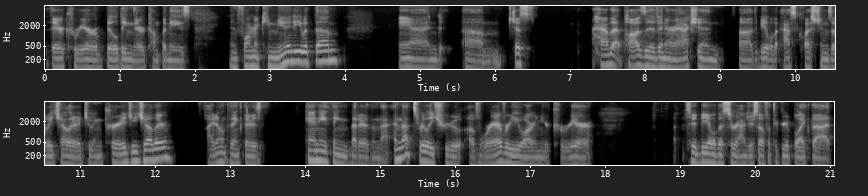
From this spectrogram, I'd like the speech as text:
their career or building their companies and form a community with them and um, just have that positive interaction uh, to be able to ask questions of each other to encourage each other i don't think there's anything better than that. And that's really true of wherever you are in your career. To be able to surround yourself with a group like that,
